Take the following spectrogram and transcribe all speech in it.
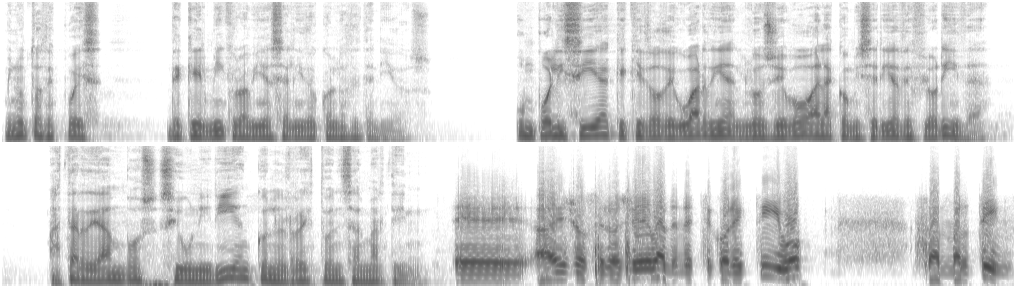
minutos después de que el micro había salido con los detenidos. Un policía que quedó de guardia los llevó a la comisaría de Florida. Más tarde ambos se unirían con el resto en San Martín. Eh, a ellos se los llevan en este colectivo, San Martín.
